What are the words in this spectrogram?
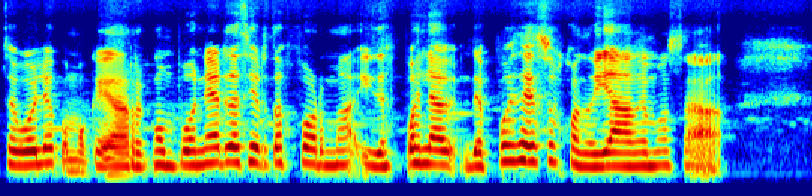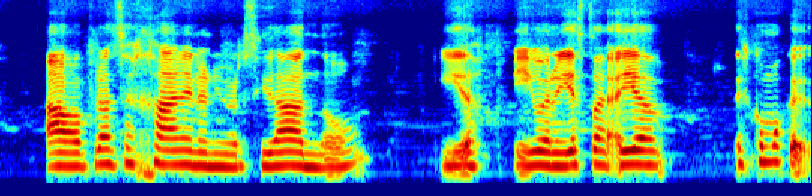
se vuelve como que a recomponer de cierta forma y después, la, después de eso es cuando ya vemos a, a Frances Han en la universidad, ¿no? Y, y bueno, ya está, ella es como que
